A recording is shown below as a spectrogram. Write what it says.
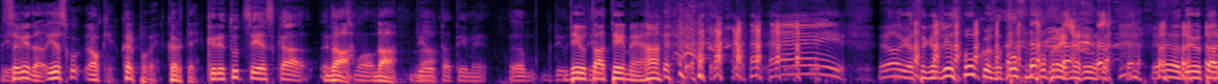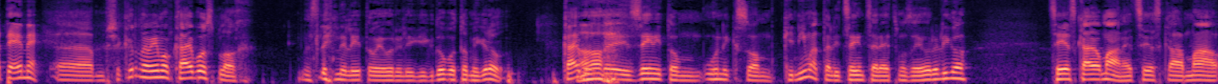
Seveda, jaz, ok, kar pove, kar te. Ker je tudi CSK Da, recimo, da, del da. ta teme. Um, Del ta teme. ha? Ej, Evo ga, sem ga že spukal, zato sem to prej naredil. Evo, Del ta teme. Um, še kar ne vemo, kaj bo sploh naslednje leto v Euroligi, kdo bo tam igral. Kaj bo oh. zdaj z Zenitom, Unixom, ki nimata licence recimo, za Euroligo? CSK jo ima, ne? CSK ima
